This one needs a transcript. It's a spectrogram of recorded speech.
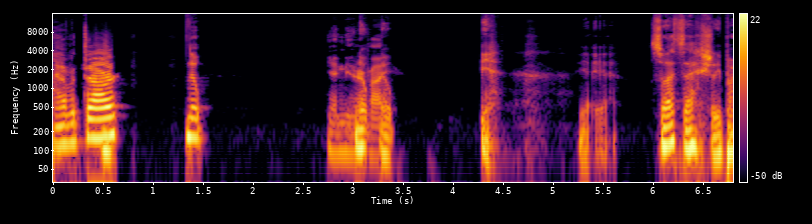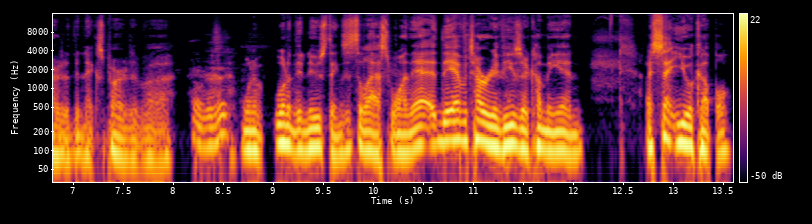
Avatar? nope. Yeah, neither Nope. have I. Nope. Yeah. Yeah. Yeah. So that's actually part of the next part of uh, Oh, one of one of the news things. It's the last one. The, the Avatar reviews are coming in. I sent you a couple.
